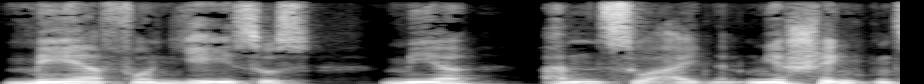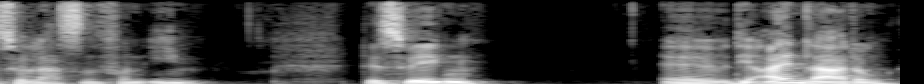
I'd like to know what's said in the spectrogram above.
mehr von Jesus mir anzueignen, mir schenken zu lassen von ihm. Deswegen äh, die Einladung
